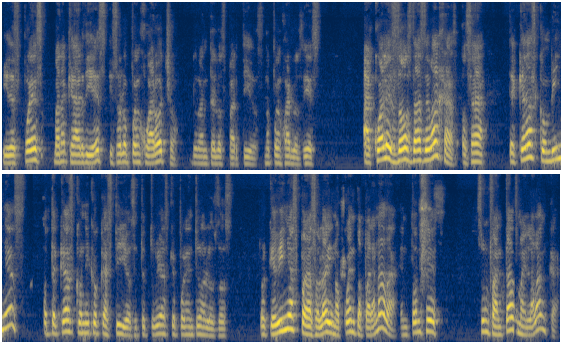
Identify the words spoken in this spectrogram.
y después van a quedar 10 y solo pueden jugar 8 durante los partidos, no pueden jugar los 10. ¿A cuáles dos das de bajas? O sea, ¿te quedas con Viñas o te quedas con Nico Castillo si te tuvieras que poner entre uno de los dos? Porque Viñas para Solari no cuenta para nada, entonces es un fantasma en la banca.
